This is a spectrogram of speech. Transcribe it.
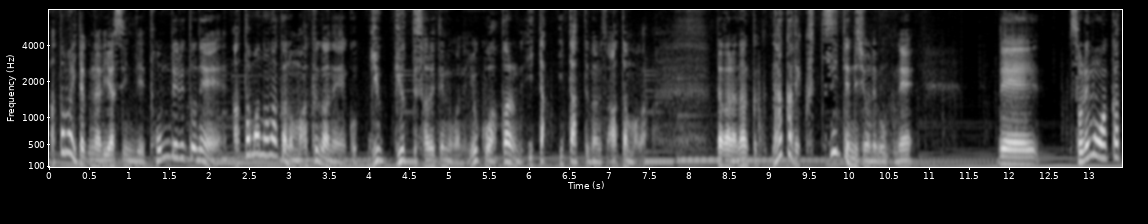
頭痛くなりやすいんで、飛んでるとね、頭の中の膜がね、こうギュッギュッてされてるのがね、よくわかるんで、痛、痛ってなるんです、頭が。だからなんか、中でくっついてんでしょうね、僕ね。で、それも分かっ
